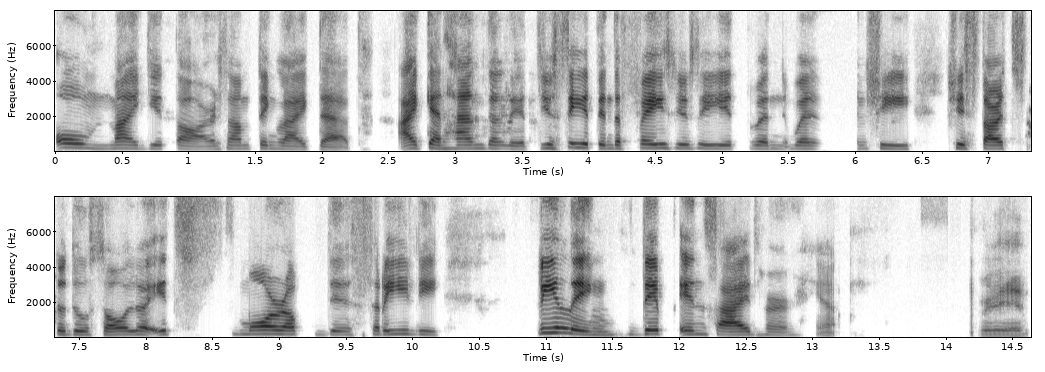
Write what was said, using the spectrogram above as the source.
own my guitar something like that. I can handle it. You see it in the face. You see it when when she she starts to do solo. It's more of this really feeling deep inside her. Yeah. Brilliant.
